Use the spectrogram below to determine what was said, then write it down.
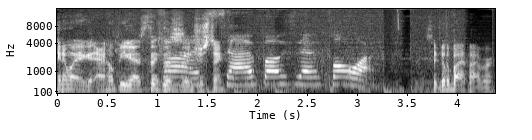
Anyway, I hope you guys think this is interesting. Seven, seven, four. So goodbye, Piper.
